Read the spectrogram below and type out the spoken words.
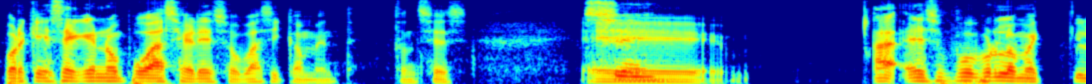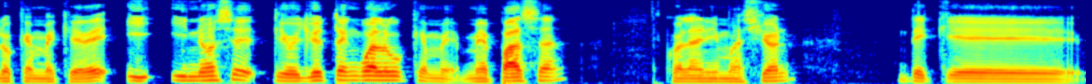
Porque sé que no puedo hacer eso, básicamente. Entonces, eh, ah, eso fue por lo, lo, que me quedé. Y, y no sé, digo, yo tengo algo que me, me pasa con la animación, de que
